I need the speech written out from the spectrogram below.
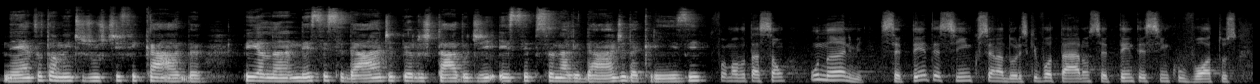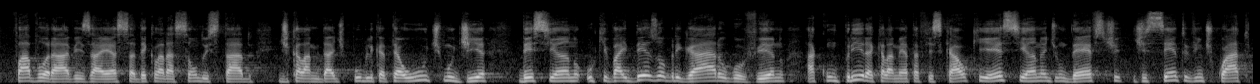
né, totalmente justificada pela necessidade, pelo estado de excepcionalidade da crise. Foi uma votação unânime, 75 senadores que votaram, 75 votos favoráveis a essa declaração do estado de calamidade pública até o último dia desse ano, o que vai desobrigar o governo a cumprir aquela meta fiscal que esse ano é de um déficit de 124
